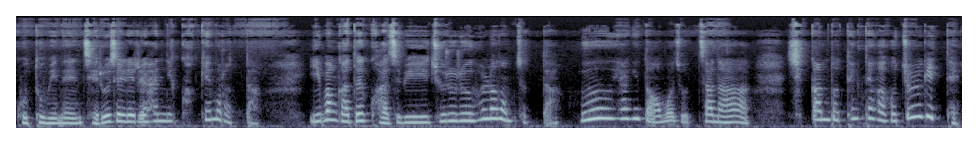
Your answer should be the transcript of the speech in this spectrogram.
고토미는 제로 젤리를 한입꽉 깨물었다. 입안 가득 과즙이 주르르 흘러넘쳤다. 으, 향이 너무 좋잖아. 식감도 탱탱하고 쫄깃해.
